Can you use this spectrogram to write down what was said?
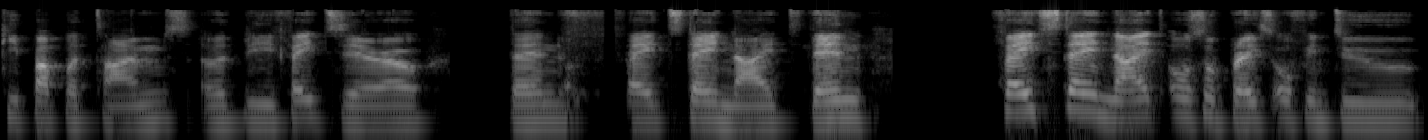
keep up with times, it would be Fate Zero, then Fate Stay Night, then Fate Stay Night also breaks off into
